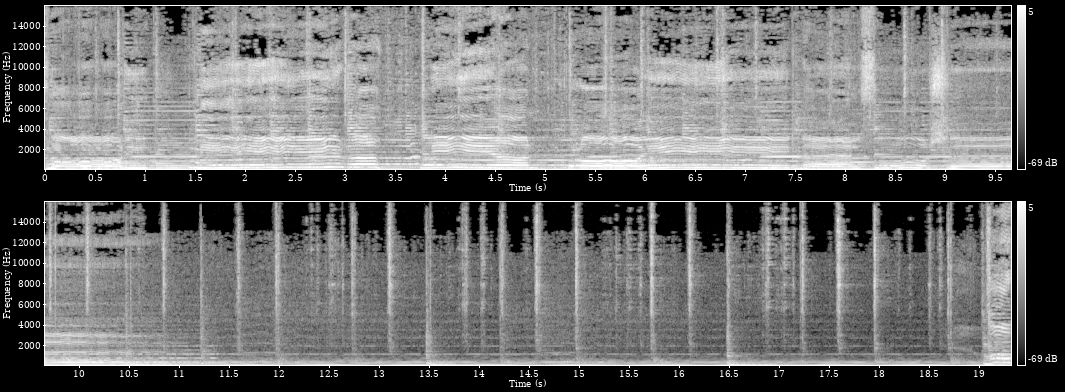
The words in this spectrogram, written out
φθόρη μοίρα λίαν. Ο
